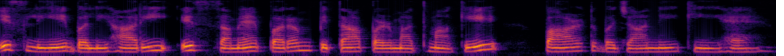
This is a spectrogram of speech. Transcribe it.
इसलिए बलिहारी इस समय परम पिता परमात्मा के पार्ट बजाने की है।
